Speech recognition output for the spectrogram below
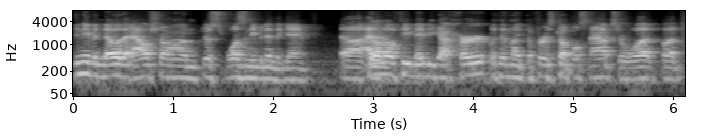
Didn't even know that Alshon just wasn't even in the game. Uh, I don't know if he maybe got hurt within like the first couple snaps or what, but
